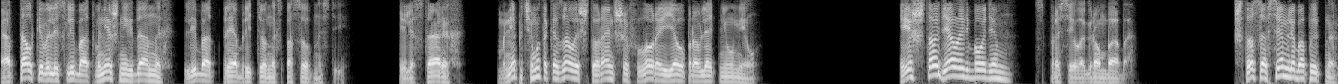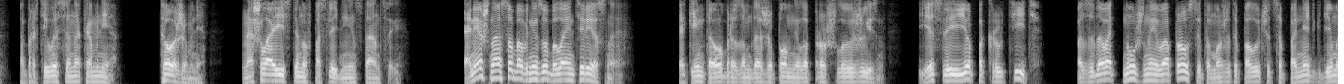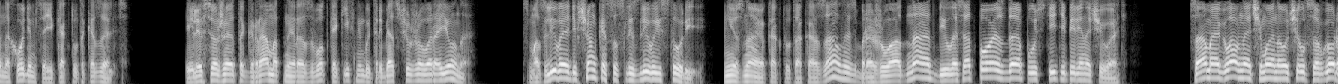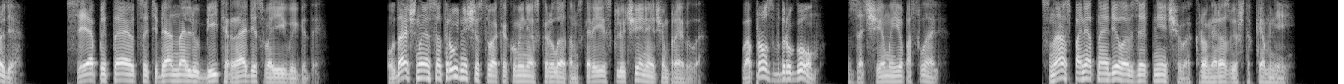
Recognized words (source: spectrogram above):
Отталкивались либо от внешних данных, либо от приобретенных способностей. Или старых. Мне почему-то казалось, что раньше Флорой я управлять не умел. «И что делать будем?» — спросила Громбаба. «Что совсем любопытно», — обратилась она ко мне. «Тоже мне. Нашла истину в последней инстанции. Конечно, особо внизу была интересная. Каким-то образом даже помнила прошлую жизнь. Если ее покрутить, позадавать нужные вопросы, то, может, и получится понять, где мы находимся и как тут оказались. Или все же это грамотный развод каких-нибудь ребят с чужого района? Смазливая девчонка со слезливой историей. Не знаю, как тут оказалось, брожу одна, отбилась от поезда, пустите переночевать. Самое главное, чему я научился в городе, все пытаются тебя налюбить ради своей выгоды. Удачное сотрудничество, как у меня с Крылатом, скорее исключение, чем правило. Вопрос в другом. Зачем ее послали? С нас, понятное дело, взять нечего, кроме разве что камней.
